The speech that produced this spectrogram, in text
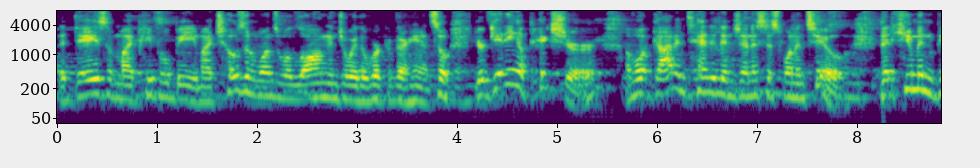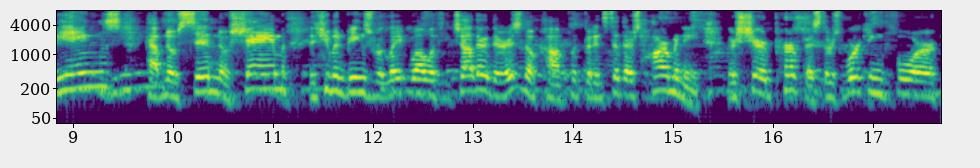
the days of my people be. My chosen ones will long enjoy the work of their hands. So you're getting a picture of what God intended in Genesis 1 and 2 that human beings have no sin, no shame, the human beings relate well with each other. There is no conflict, but instead there's harmony, there's shared purpose. There's working for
